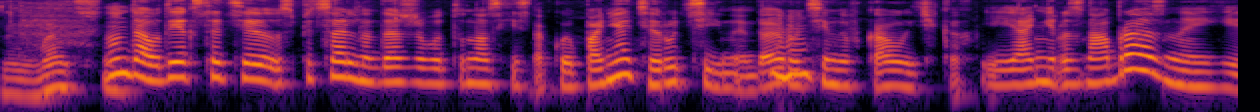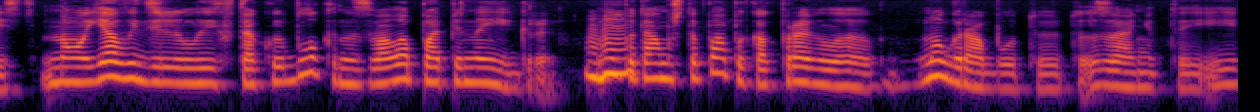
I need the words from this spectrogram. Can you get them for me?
занимаются. Ну да, вот я, кстати, специально даже вот у нас есть такое понятие рутины, да, Мгм. рутины в кавычках. И они разнообразные есть, но я выделила их в такой блок и назвала папины игры. Ну, Мгм. потому что папы, как правило, много работают, заняты, и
